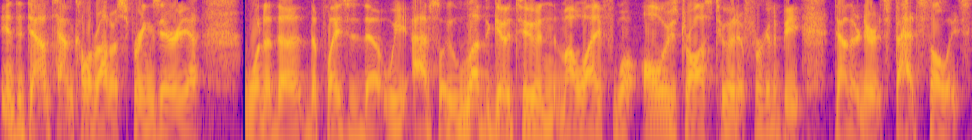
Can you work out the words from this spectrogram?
In the downtown Colorado Springs area, one of the, the places that we absolutely love to go to, and my wife will always draw us to it if we're going to be down there near it's Fat Sully's.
